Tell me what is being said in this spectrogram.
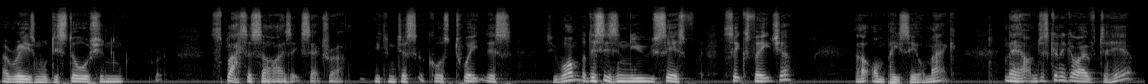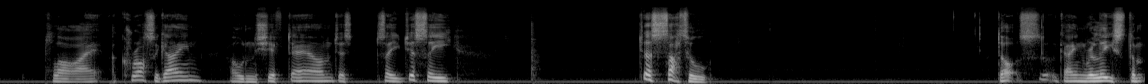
a reasonable distortion, splatter size, etc. You can just, of course, tweak this as you want, but this is a new CS6 feature uh, on PC or Mac. Now, I'm just going to go over to here apply across again, holding the shift down, just so you just see just subtle dots again release the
